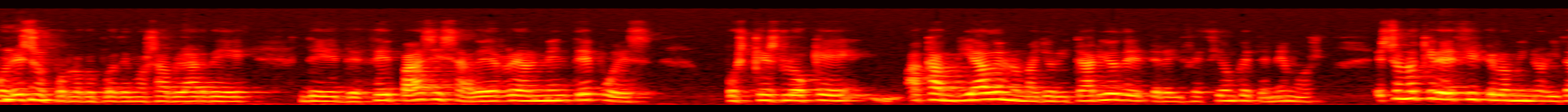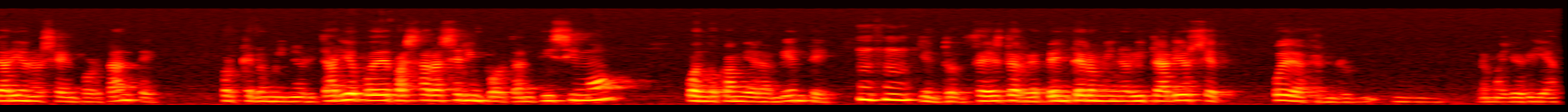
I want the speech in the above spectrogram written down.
Por eso, por lo que podemos hablar de, de cepas y saber realmente, pues, pues qué es lo que ha cambiado en lo mayoritario de, la infección que tenemos. Eso no quiere decir que lo minoritario no sea importante, porque lo minoritario puede pasar a ser importantísimo cuando cambia el ambiente. Y entonces, de repente, lo minoritario se puede hacer la mayoría.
